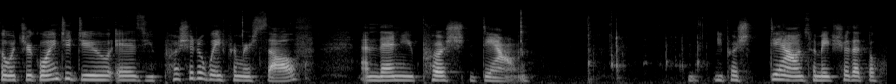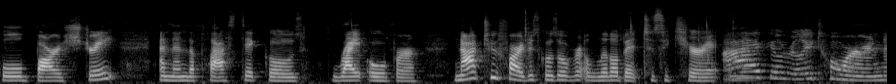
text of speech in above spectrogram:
So what you're going to do is you push it away from yourself and then you push down. You push down so make sure that the whole bar is straight and then the plastic goes right over. Not too far, just goes over a little bit to secure it. I feel really torn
